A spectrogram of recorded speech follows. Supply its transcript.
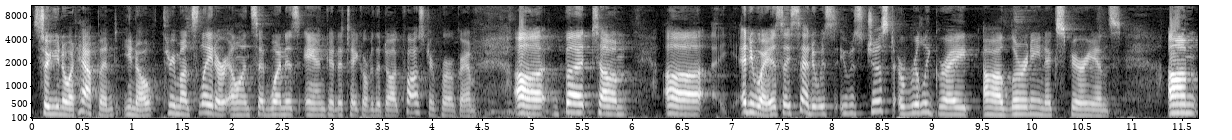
so you know what happened. You know, three months later, Ellen said, "When is Anne going to take over the dog foster program?" Uh, but um, uh, anyway, as I said, it was it was just a really great uh, learning experience. Um,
